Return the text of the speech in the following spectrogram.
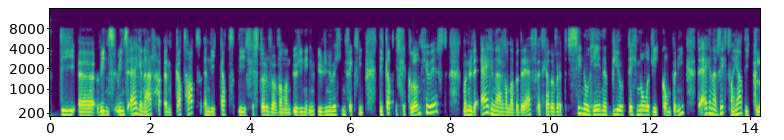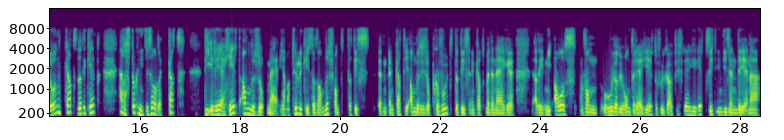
die, uh, wiens, wiens eigenaar een kat had, en die kat die is gestorven van een urine, urineweginfectie. Die kat is gekloond geweest, maar nu de eigenaar van dat bedrijf, het gaat over het Sinogene Biotechnology Company, de eigenaar zegt van ja, die kloonkat dat ik heb, ja, dat is toch niet dezelfde kat. Die reageert anders op mij. Ja, natuurlijk is dat anders, want dat is een, een kat die anders is opgevoed. Dat is een kat met een eigen... Allee, niet alles van hoe dat uw hond reageert of uw goudvis reageert, zit in die zijn DNA.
